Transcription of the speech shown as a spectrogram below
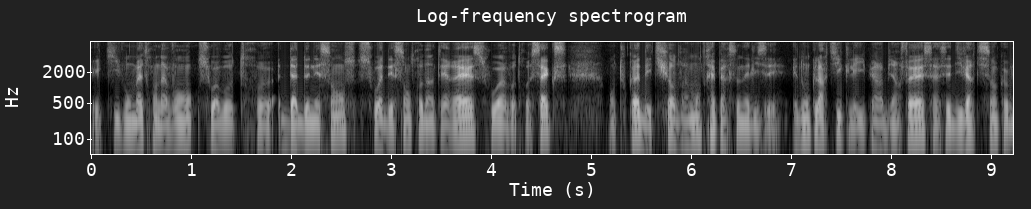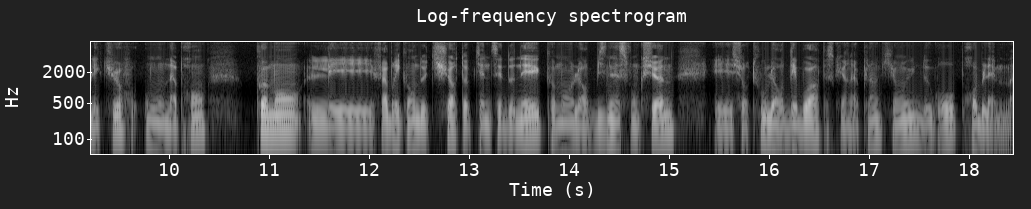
et qui vont mettre en avant soit votre date de naissance, soit des centres d'intérêt, soit votre sexe, en tout cas des t-shirts vraiment très personnalisés. Et donc l'article est hyper bien fait, c'est assez divertissant comme lecture, où on apprend comment les fabricants de t-shirts obtiennent ces données, comment leur business fonctionne, et surtout leurs déboires, parce qu'il y en a plein qui ont eu de gros problèmes.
